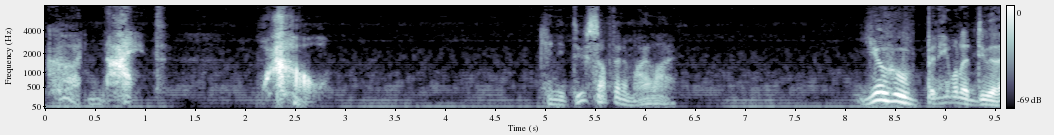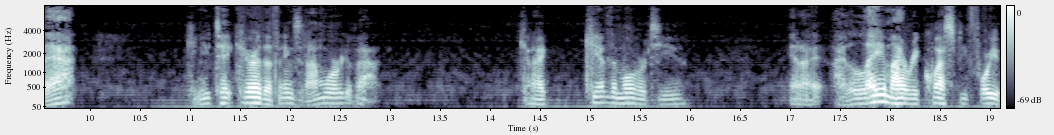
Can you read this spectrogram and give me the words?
good night. Wow. Can you do something in my life? You who've been able to do that can you take care of the things that I'm worried about? Can I give them over to you and I, I lay my request before you,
